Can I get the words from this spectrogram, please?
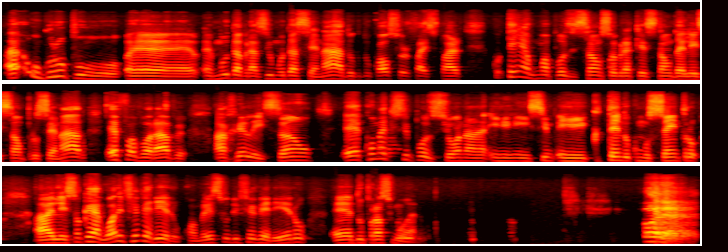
Uh, o grupo é, é, Muda Brasil, Muda Senado, do qual o senhor faz parte, tem alguma posição sobre a questão da eleição para o Senado? É favorável à reeleição? É, como é que se posiciona, em, em, em, tendo como centro a eleição, que é agora em fevereiro, começo de fevereiro é, do próximo ano? Olha,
